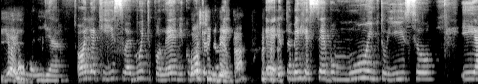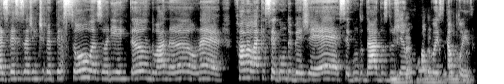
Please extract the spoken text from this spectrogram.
E aí? Olha, olha que isso é muito polêmico. Posso inventar? Também, é, eu também recebo muito isso. E às vezes a gente vê pessoas orientando, ah, não, né? Fala lá que segundo o IBGE, segundo dados do isso G1, é tal coisa, tal coisa.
